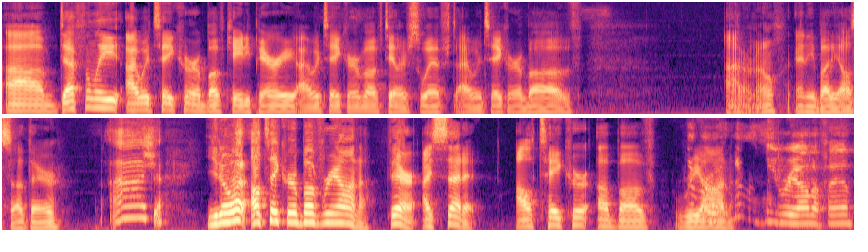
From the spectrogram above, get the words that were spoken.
Um, definitely, I would take her above Katy Perry. I would take her above Taylor Swift. I would take her above. I don't know anybody else out there. Uh, you know what? I'll take her above Rihanna. There, I said it. I'll take her above Rihanna. Never, never Rihanna fan.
